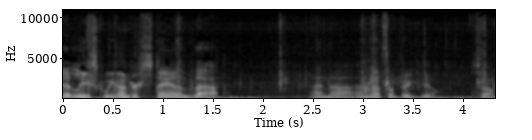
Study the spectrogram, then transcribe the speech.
at least we understand that. And, uh, and that's a big deal. So,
